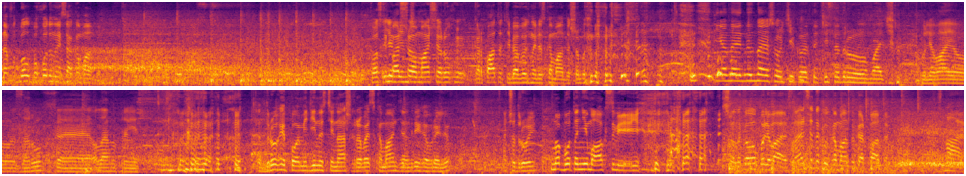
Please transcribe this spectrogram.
на футбол, бо ходу на вся команда. Після першого матчу рух Карпата тебе вигнали з команди, щоб Я навіть не знаю, що очікувати після другого матчу. Боліваю за рух. Е, Олегу, привіт. Другий по медійності наш гравець в команді Андрій Гаврилів. А що другий? Ну, бо то не Макс свій. Що, за кого боліваєш? Знаєш, що таку команду Карпати? Знаю.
